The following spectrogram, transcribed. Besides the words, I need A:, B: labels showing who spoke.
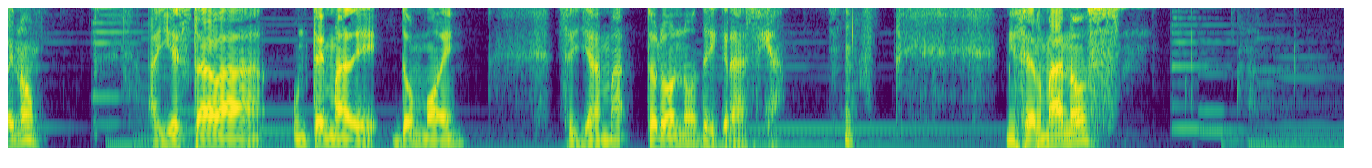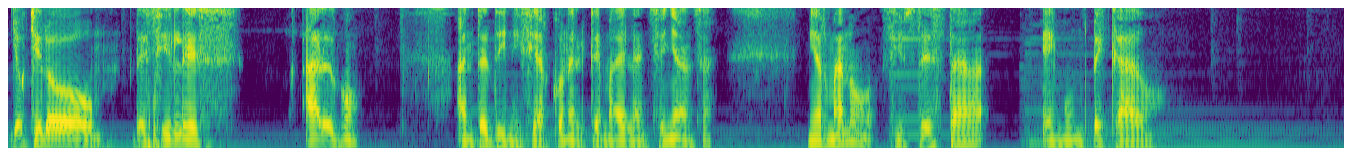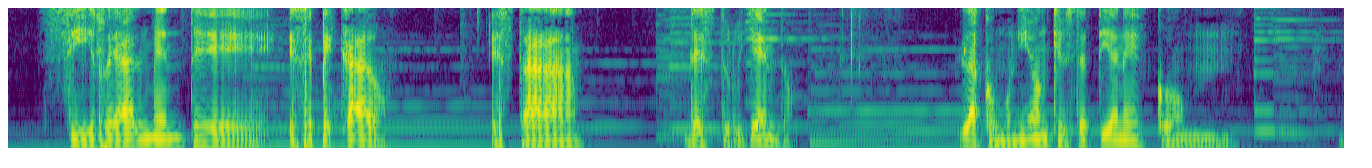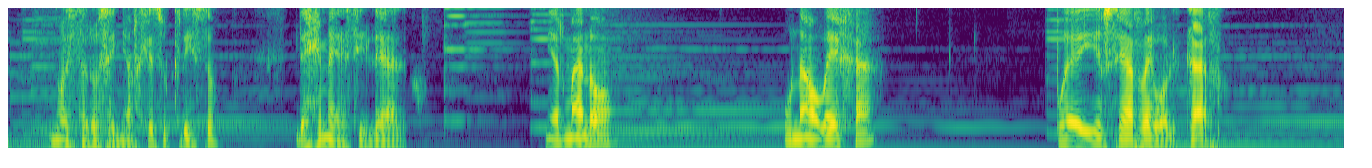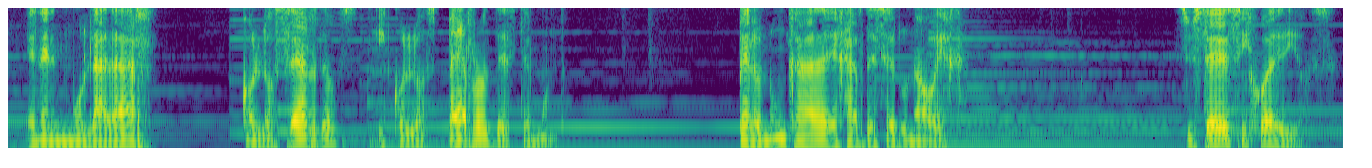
A: Bueno, ahí estaba un tema de Don Moen, se llama Trono de Gracia. Mis hermanos, yo quiero decirles algo antes de iniciar con el tema de la enseñanza. Mi hermano, si usted está en un pecado, si realmente ese pecado está destruyendo la comunión que usted tiene con nuestro Señor Jesucristo, déjeme decirle algo. Mi hermano, una oveja puede irse a revolcar en el muladar con los cerdos y con los perros de este mundo. Pero nunca ha de dejar de ser una oveja. Si usted es hijo de Dios,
